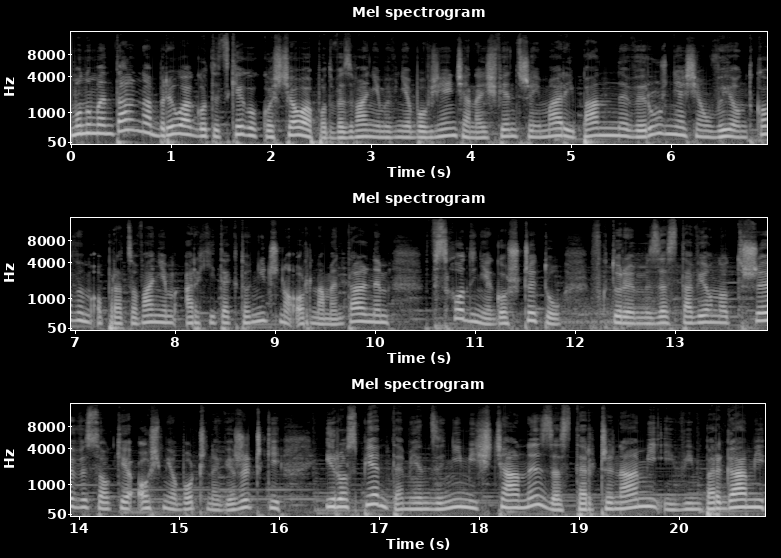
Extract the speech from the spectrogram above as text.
Monumentalna bryła gotyckiego kościoła pod wezwaniem w niebowzięcia Najświętszej Marii Panny wyróżnia się wyjątkowym opracowaniem architektoniczno-ornamentalnym wschodniego szczytu, w którym zestawiono trzy wysokie ośmioboczne wieżyczki i rozpięte między nimi ściany ze sterczynami i wimpergami,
